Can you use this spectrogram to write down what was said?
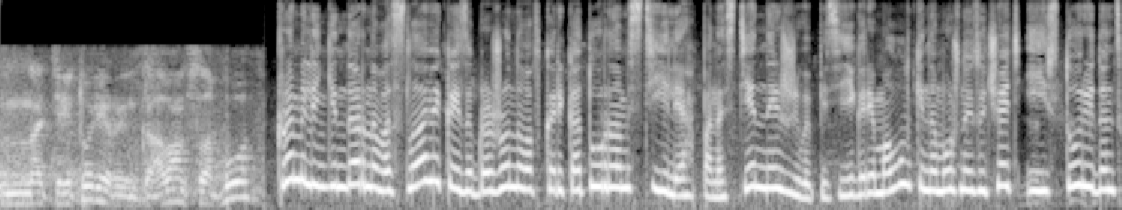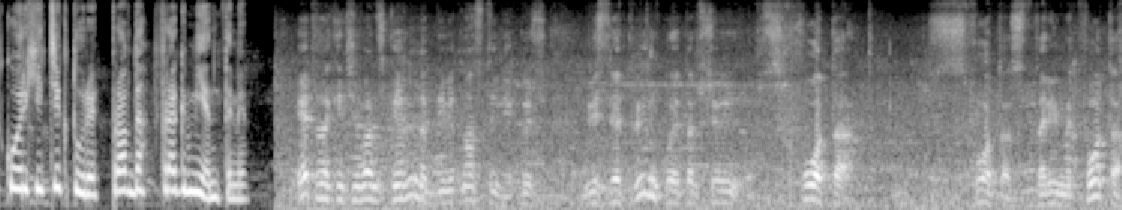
на территории рынка. А вам слабо? Кроме легендарного Славика, изображенного в карикатурном стиле, по настенной живописи Игоря Малолкина можно изучать и историю донской архитектуры, правда, фрагментами. Это Нахичеванский рынок 19 век. То есть 200 лет рынку, это все с фото, с фото, старинных фото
